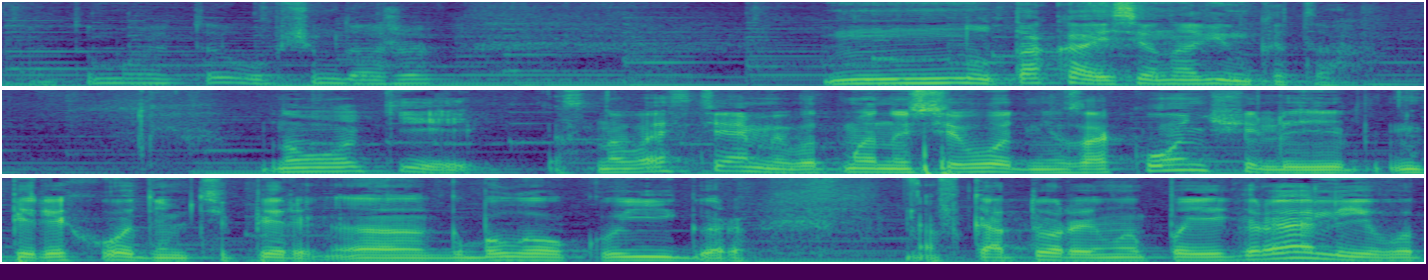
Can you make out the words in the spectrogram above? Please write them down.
Поэтому это, в общем, даже ну, такая себе новинка-то. Ну окей, с новостями вот мы на сегодня закончили и переходим теперь э, к блоку игр, в которые мы поиграли. И вот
